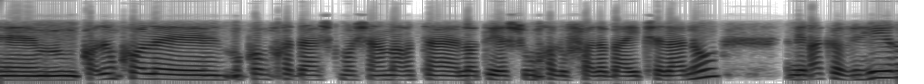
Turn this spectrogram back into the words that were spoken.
אמ, קודם כל, אה, מקום חדש, כמו שאמרת, לא תהיה שום חלופה לבית שלנו. אני רק אבהיר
